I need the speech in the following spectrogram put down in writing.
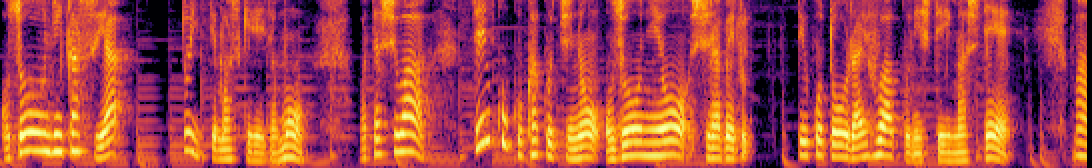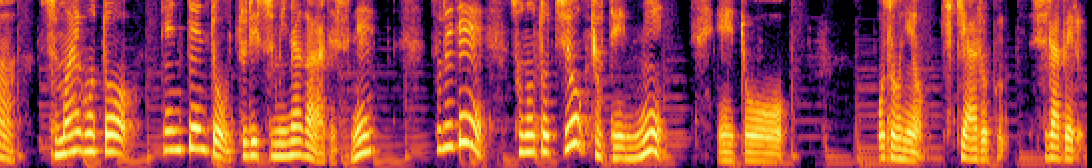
お雑煮かすやと言ってますけれども、私は全国各地のお雑煮を調べるっていうことをライフワークにしていまして、まあ、住まいごと点々と移り住みながらですね、それでその土地を拠点に、えっ、と、お雑煮を聞き歩く、調べる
